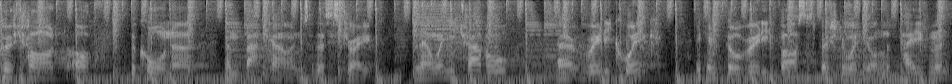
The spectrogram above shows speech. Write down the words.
push hard off the corner and back out into the straight. Now when you travel uh, really quick, it can feel really fast, especially when you're on the pavement.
